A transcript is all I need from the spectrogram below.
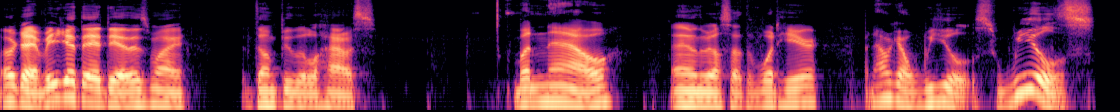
Okay, but you get the idea. There's my dumpy little house. But now, and we also have the wood here. But now we got wheels. Wheels!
